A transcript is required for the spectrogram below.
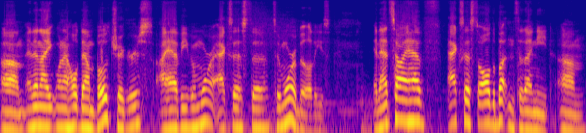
Um, and then I, when I hold down both triggers, I have even more access to, to more abilities. And that's how I have access to all the buttons that I need. Um,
